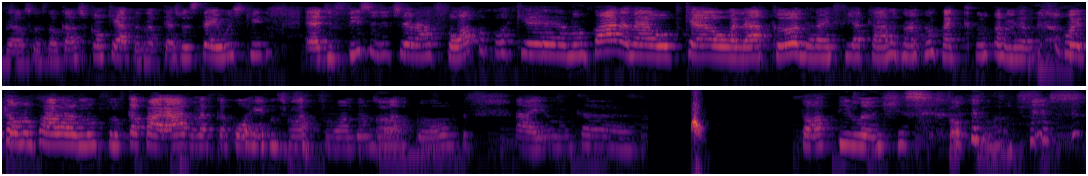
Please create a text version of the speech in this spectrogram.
delas coisas, que elas ficam quietas, né? Porque às vezes tem uns que é difícil de tirar foto porque não para, né? Ou porque é olhar a câmera, enfia a cara na, na câmera, ou então não para, não, não fica parado, né? Fica correndo de um lado andando de um lado pro outro. Aí eu nunca. Top lanches. Top lanches.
